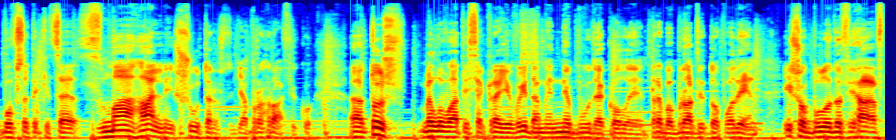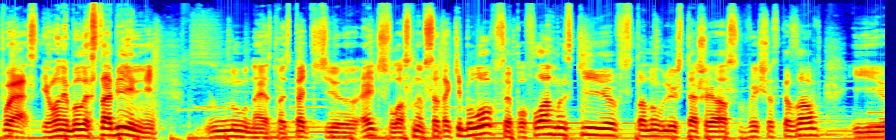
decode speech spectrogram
бо все-таки це змагальний шутер, я про графіку. Е, Тож милуватися краєвидами не буде коли. Треба брати топ-1. І щоб було дофіга FPS, і вони були стабільні. Ну, на S25 Edge, власне, все так і було, все по-флагманськи, встановлюєш те, що я вище сказав, і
